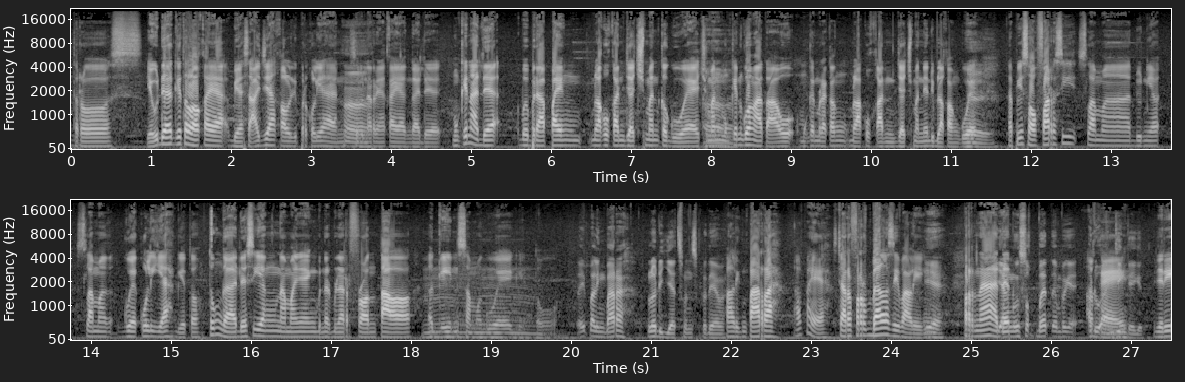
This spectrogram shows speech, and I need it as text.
Terus ya udah gitu loh kayak biasa aja kalau di perkuliahan Hmm. sebenarnya kayak nggak ada mungkin ada beberapa yang melakukan judgement ke gue cuman Hmm. mungkin gue nggak tahu mungkin mereka melakukan judgementnya di belakang gue iya. tapi so far sih selama dunia selama gue kuliah gitu tuh nggak ada sih yang namanya yang benar-benar frontal against sama gue gitu tapi paling parah lo di judgement seperti apa paling parah apa ya secara verbal sih paling Iya. pernah ada yang nusuk banget sampai kayak aduh Oke. anjing kayak gitu Jadi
